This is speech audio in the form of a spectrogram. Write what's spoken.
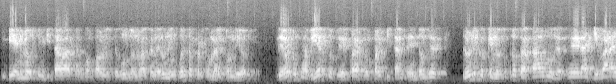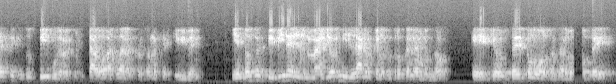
Bien nos invitaba San Juan Pablo II, ¿no? A tener un encuentro personal con Dios de ojos abiertos y de corazón palpitante. Entonces, lo único que nosotros tratábamos de hacer era llevar a ese Jesús vivo y resucitado a todas las personas que aquí viven y entonces vivir el mayor milagro que nosotros tenemos, ¿no? Que, que usted como sacerdote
